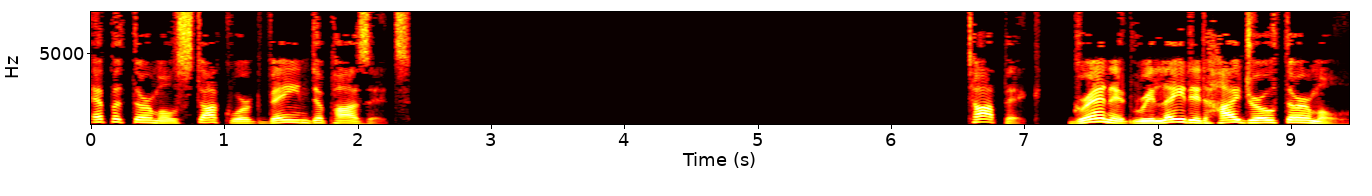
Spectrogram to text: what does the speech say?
epithermal stockwork vein deposits. Topic: Granite-related hydrothermal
